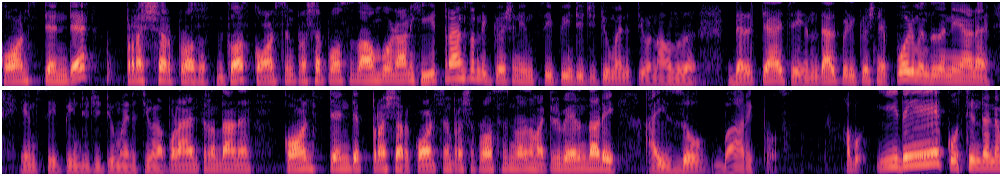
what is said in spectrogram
Constant pressure process because constant pressure process ആകുമ്പോഴാണ് heat transfer equation M C P into T two minus T one ആവുന്നത്. ഡെൽറ്റ എച്ച് എന്താൽപ്പിയുടെ ഇക്വേഷൻ എപ്പോഴും എന്ത് തന്നെയാണ്? M C P into T two minus T one അപ്പോൾ ആൻസർ എന്താണ്? Constant pressure constant pressure process എന്ന് പറയുന്ന മറ്റൊരു പേരെന്താണ് ഐസോ ബാറിക് പ്രോസസ്സ് അപ്പോൾ ഇതേ ക്വസ്റ്റ്യൻ തന്നെ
